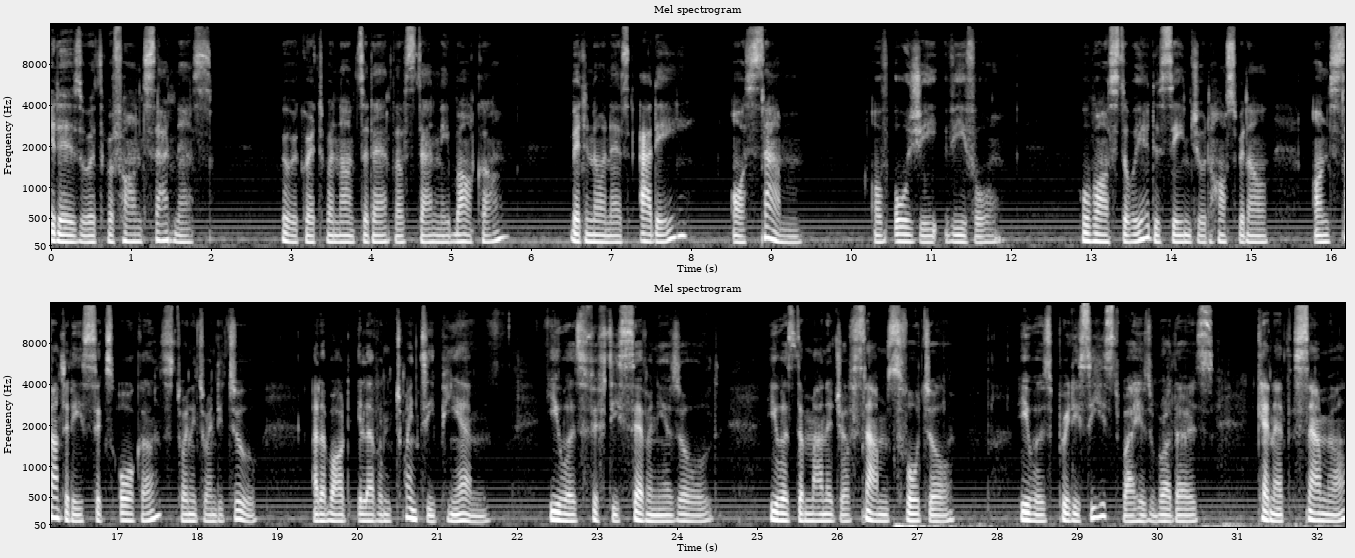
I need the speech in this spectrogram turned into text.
It is with profound sadness we regret to announce the death of Stanley Barker, better known as Addy or Sam of Augier Vivo, who passed away at the St. Jude Hospital on Saturday, 6 August 2022 at about 11:20 p.m. He was 57 years old. He was the manager of Sam's Photo he was predeceased by his brothers Kenneth Samuel,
